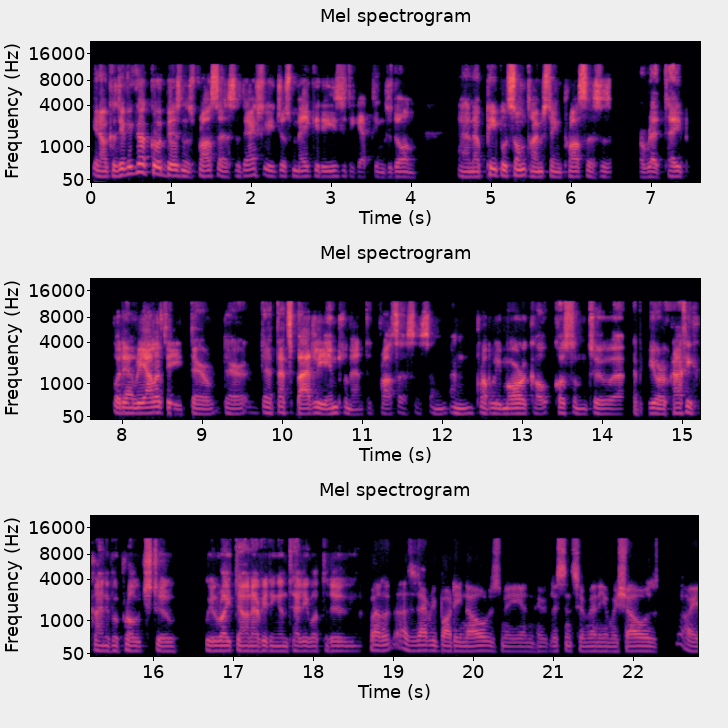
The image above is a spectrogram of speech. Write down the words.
You know because if you've got good business processes they actually just make it easy to get things done. And uh, people sometimes think processes are red tape but in reality they're, they're they're that's badly implemented processes and, and probably more accustomed to a, a bureaucratic kind of approach to we'll write down everything and tell you what to do Well, as everybody knows me and who listens to many of my shows, I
